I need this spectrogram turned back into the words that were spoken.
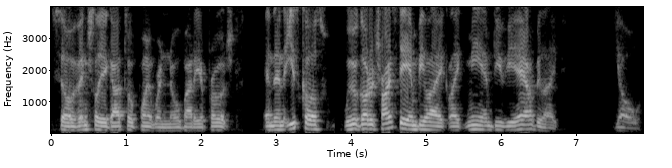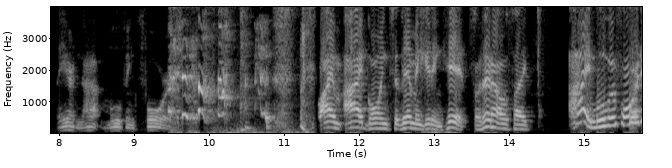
So eventually it got to a point where nobody approached. And then East Coast, we would go to Tri-State and be like, like me MDVA, I'll be like, yo, they are not moving forward. Why am I going to them and getting hit? So then I was like, I ain't moving forward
